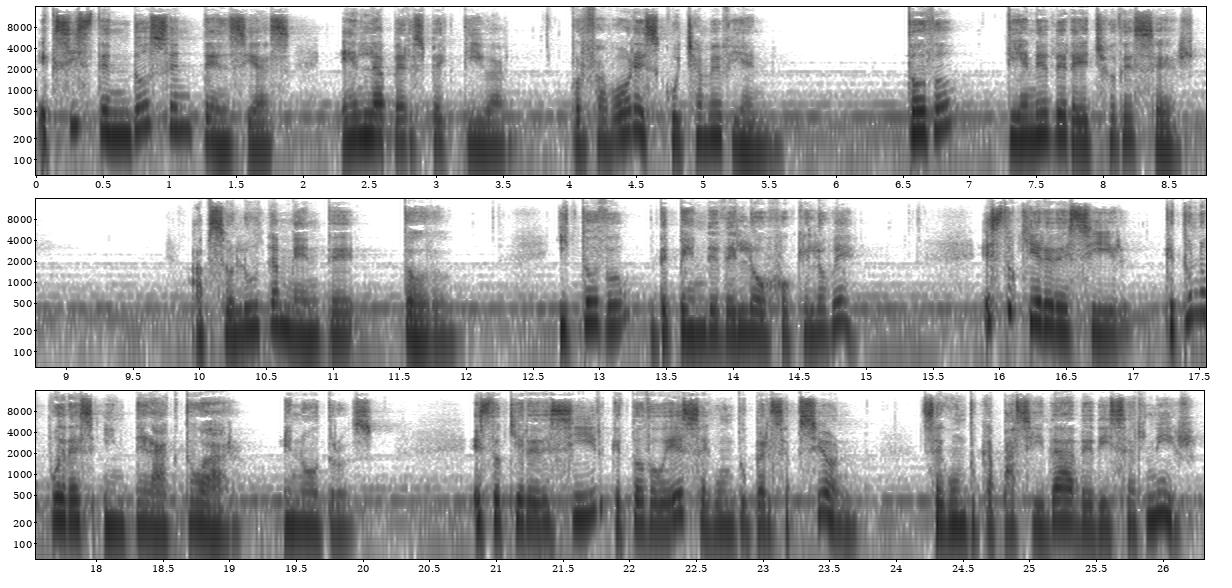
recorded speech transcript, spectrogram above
existen dos sentencias en la perspectiva. Por favor, escúchame bien. Todo tiene derecho de ser. Absolutamente todo. Y todo depende del ojo que lo ve. Esto quiere decir que tú no puedes interactuar en otros. Esto quiere decir que todo es según tu percepción, según tu capacidad de discernir.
